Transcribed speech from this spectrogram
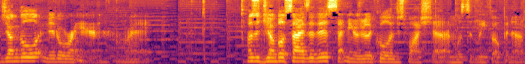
jungle Nidoran. All right. That was a jumbo size of this. I think it was really cool. I just watched uh, Unlisted Leaf open up.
